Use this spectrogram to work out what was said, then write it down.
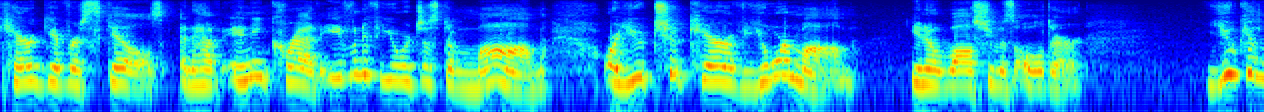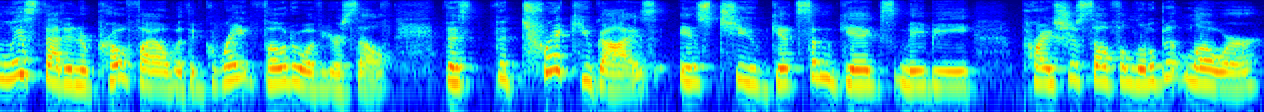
caregiver skills and have any cred, even if you were just a mom or you took care of your mom, you know, while she was older, you can list that in a profile with a great photo of yourself. The, the trick, you guys, is to get some gigs, maybe price yourself a little bit lower,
